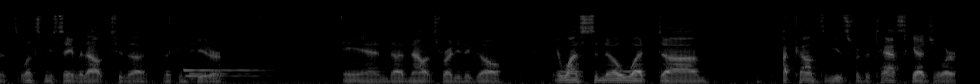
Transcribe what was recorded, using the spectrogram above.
It lets me save it out to the, the computer. And uh, now it's ready to go. It wants to know what um, account to use for the task scheduler.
